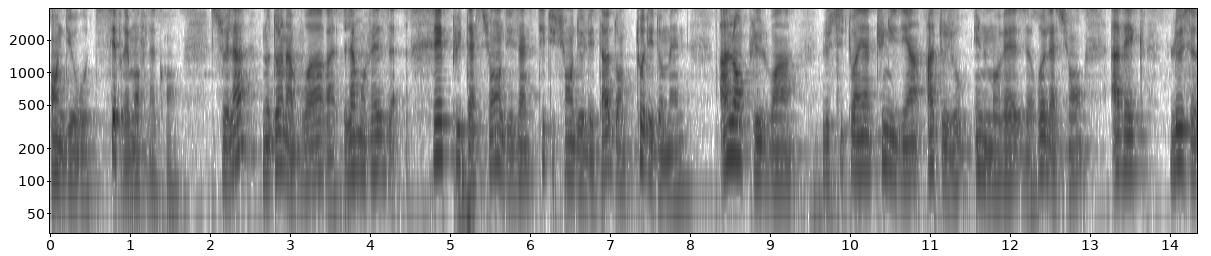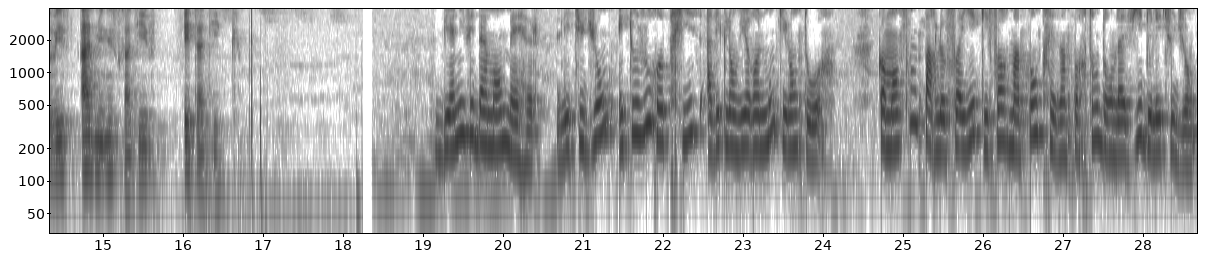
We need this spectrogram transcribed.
en déroute C'est vraiment flagrant. Cela nous donne à voir la mauvaise réputation des institutions de l'État dans tous les domaines. Allant plus loin, le citoyen tunisien a toujours une mauvaise relation avec le service administratif étatique. Bien évidemment, Meher, l'étudiant est toujours reprise avec l'environnement qui l'entoure. Commençons par le foyer qui forme un pan très important dans la vie de l'étudiant.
